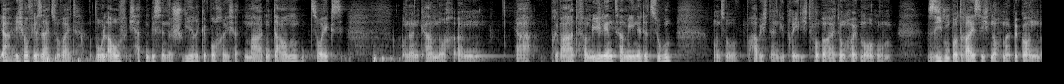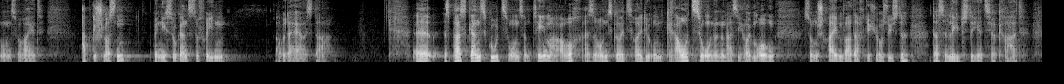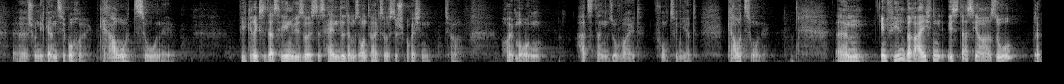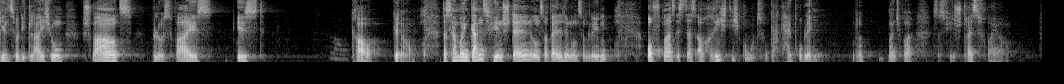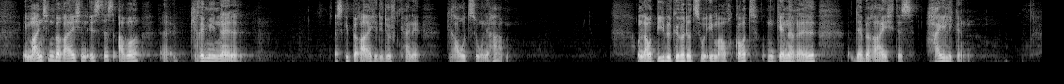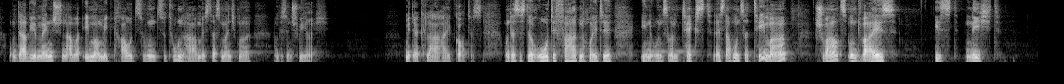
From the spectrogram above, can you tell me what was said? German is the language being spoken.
Ja, ich hoffe, ihr seid soweit wohlauf. Ich hatte ein bisschen eine schwierige Woche. Ich hatte Magen-Darm-Zeugs und dann kamen noch ähm, ja, Privat-Familientermine dazu. Und so habe ich dann die Predigtvorbereitung heute Morgen um 7.30 Uhr nochmal begonnen und soweit abgeschlossen. Bin nicht so ganz zufrieden, aber der Herr ist da. Äh, es passt ganz gut zu unserem Thema auch. Also uns geht es heute um Grauzonen. Und als ich heute Morgen so im Schreiben war, dachte ich, siehst du, das erlebst du jetzt ja gerade äh, schon die ganze Woche. Grauzone. Wie kriegst du das hin? Wie sollst du das handeln? Am Sonntag sollst du sprechen. Tja, heute Morgen hat es dann soweit funktioniert. Grauzone. Ähm, in vielen Bereichen ist das ja so. Da gilt so die Gleichung, schwarz plus weiß ist grau. Genau. Das haben wir in ganz vielen Stellen in unserer Welt, in unserem Leben. Oftmals ist das auch richtig gut, gar kein Problem. Ne? Manchmal ist es viel stressfreier. In manchen Bereichen ist es aber äh, kriminell. Es gibt Bereiche, die dürfen keine Grauzone haben. Und laut Bibel gehört dazu eben auch Gott und generell der Bereich des Heiligen. Und da wir Menschen aber immer mit Grauzonen zu tun haben, ist das manchmal ein bisschen schwierig mit der Klarheit Gottes. Und das ist der rote Faden heute in unserem Text. Das ist auch unser Thema. Schwarz und Weiß ist nicht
